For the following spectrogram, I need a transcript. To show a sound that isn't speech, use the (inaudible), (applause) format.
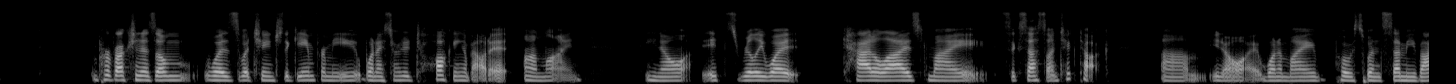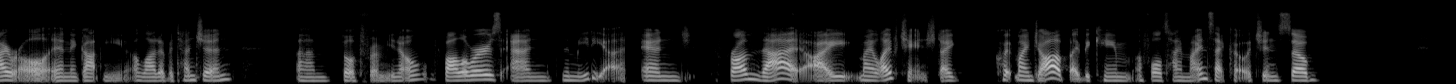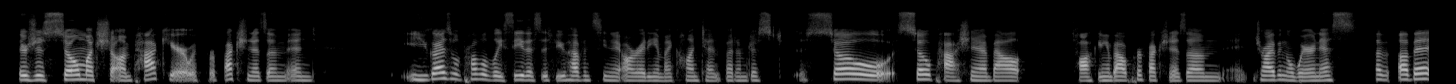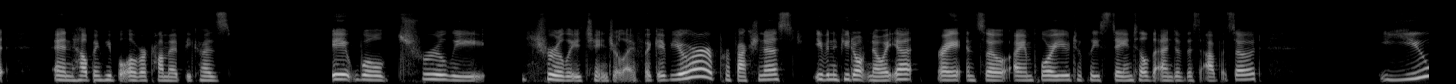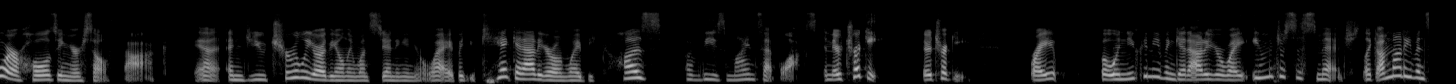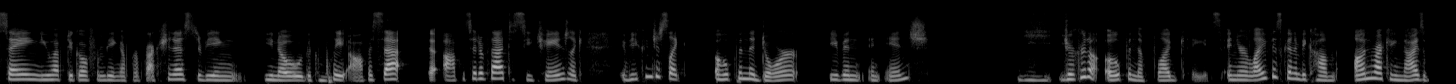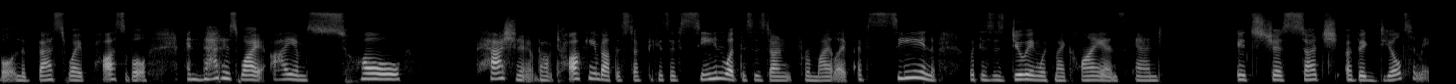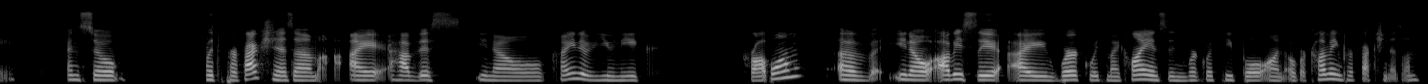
perfectionism was what changed the game for me when I started talking about it online. You know, it's really what catalyzed my success on TikTok um, you know, I, one of my posts went semi-viral and it got me a lot of attention, um, both from you know followers and the media. And from that, I my life changed. I quit my job. I became a full-time mindset coach, and so there's just so much to unpack here with perfectionism and you guys will probably see this if you haven't seen it already in my content but i'm just so so passionate about talking about perfectionism, eh, driving awareness of, of it, and helping people overcome it because it will truly, truly change your life. Like if you're a perfectionist, even if you don't know it yet, right? And so I implore you to please stay until the end of this episode. You are holding yourself back and, and you truly are the only one standing in your way, but you can't get out of your own way because of these mindset blocks. And they're tricky. They're tricky, right? But when you can even get out of your way, even just a smidge, like I'm not even saying you have to go from being a perfectionist to being, you know, the complete opposite opposite of that to see change. Like if you can just like open the door even an inch, you're going to open the floodgates and your life is going to become unrecognizable in the best way possible. And that is why I am so passionate about talking about this stuff because I've seen what this has done for my life. I've seen what this is doing with my clients and it's just such a big deal to me. And so with perfectionism, I have this, you know, kind of unique problem of, you know, obviously I work with my clients and work with people on overcoming perfectionism.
